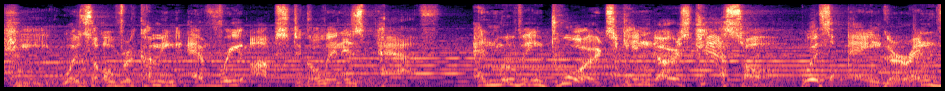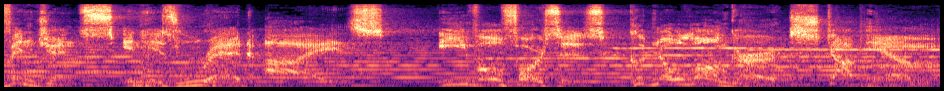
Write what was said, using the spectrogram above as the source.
He was overcoming every obstacle in his path and moving towards Kindar's castle with anger and vengeance in his red eyes. Evil forces could no longer stop him.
